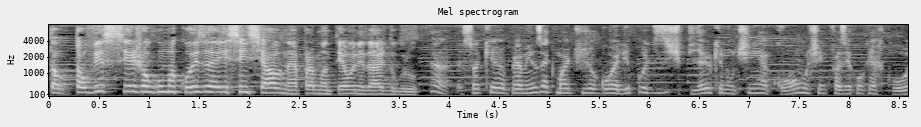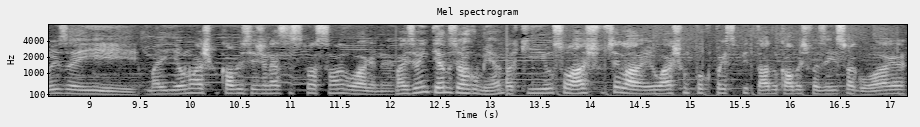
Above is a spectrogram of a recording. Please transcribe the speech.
tal, talvez seja alguma coisa essencial, né, para manter a unidade do grupo. É, só que para mim o Zach Martin jogou ali por desespero, que não tinha como, tinha que fazer qualquer coisa e. Mas eu não acho que o Cowboys seja nessa situação agora, né? Mas eu entendo seu argumento, só que eu só acho, sei lá, eu acho um pouco precipitado o Cowboys fazer isso agora,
